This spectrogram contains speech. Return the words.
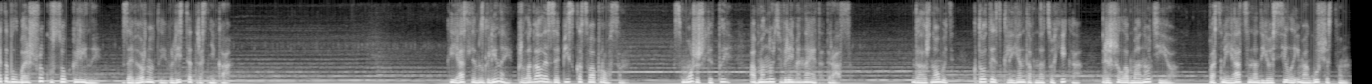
Это был большой кусок глины, завернутый в листья тростника. Яслям с глиной прилагалась записка с вопросом «Сможешь ли ты обмануть время на этот раз?» Должно быть, кто-то из клиентов Нацухика решил обмануть ее, посмеяться над ее силой и могуществом.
